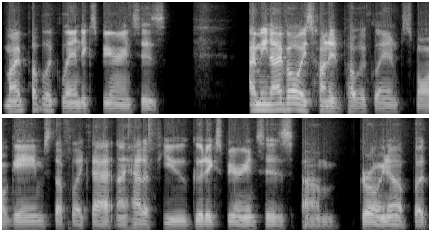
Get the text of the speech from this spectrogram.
my public land experience is I mean, I've always hunted public land, small game, stuff like that, and I had a few good experiences. Um, growing up. But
